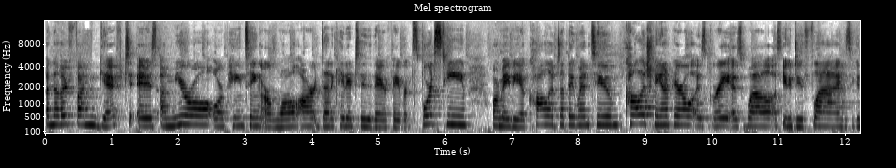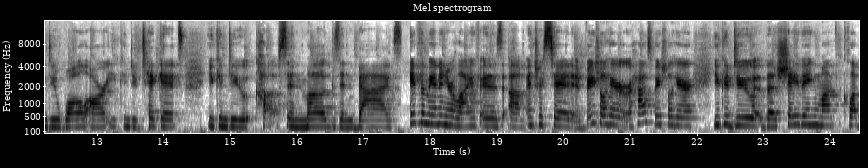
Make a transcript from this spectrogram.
Another fun gift is a mural or painting or wall art dedicated to their favorite sports team or maybe a college that they went to. College fan apparel is great as well. You can do flags, you can do wall art, you can do tickets, you can do cups and mugs and bags. If the man in your life is um, interested in facial hair or has facial hair, you could do the shaving month club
